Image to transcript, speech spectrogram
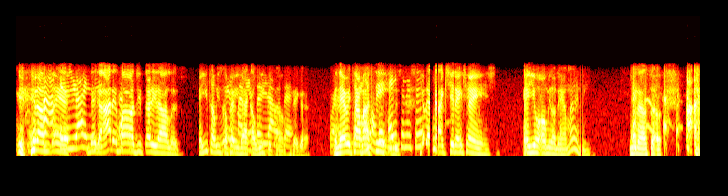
you know what I'm saying? you, I Nigga. I didn't borrow you thirty dollars, and you told me you was gonna pay me back a week ago, at? nigga. Right. And every time right. I see you, vacation and shit? You act like shit ain't changed, and you don't owe me no damn money. You know, so I,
